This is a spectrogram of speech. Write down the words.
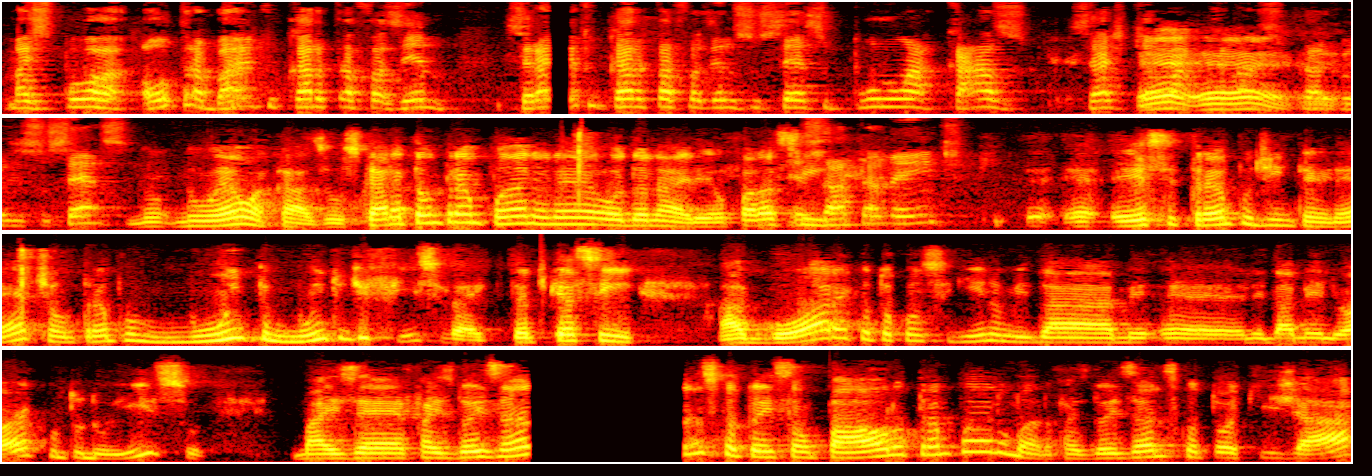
mas, porra, olha o trabalho que o cara tá fazendo. Será que o cara tá fazendo sucesso por um acaso? Você acha que é, é, é o cara é, fazer sucesso? Não, não, é um acaso. Os caras estão trampando, né, Odonaire? Eu falo assim. Exatamente. É, é, esse trampo de internet é um trampo muito, muito difícil, velho. Tanto que, assim, agora que eu tô conseguindo me dar, é, lidar melhor com tudo isso, mas é, faz dois anos que eu tô em São Paulo trampando, mano. Faz dois anos que eu tô aqui já,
